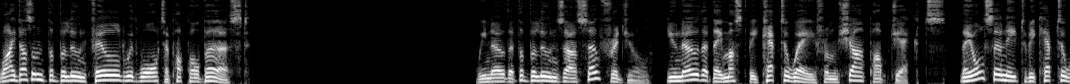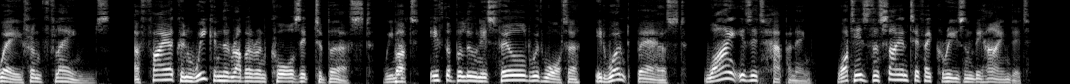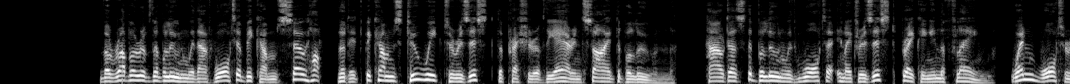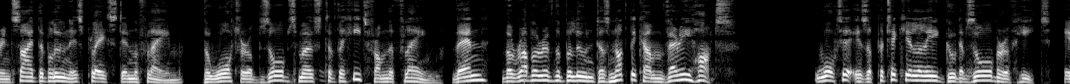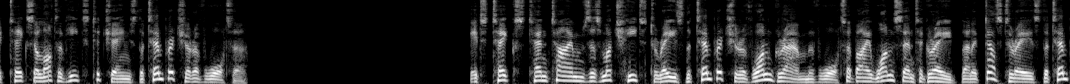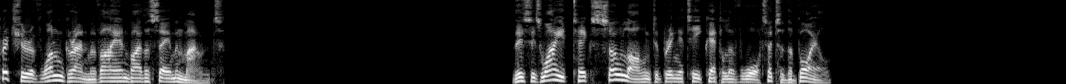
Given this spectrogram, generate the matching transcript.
why doesn't the balloon filled with water pop or burst? We know that the balloons are so fragile, you know that they must be kept away from sharp objects, they also need to be kept away from flames. A fire can weaken the rubber and cause it to burst. We but, if the balloon is filled with water, it won't burst. Why is it happening? What is the scientific reason behind it? The rubber of the balloon without water becomes so hot, that it becomes too weak to resist the pressure of the air inside the balloon. How does the balloon with water in it resist breaking in the flame? When water inside the balloon is placed in the flame, the water absorbs most of the heat from the flame. Then, the rubber of the balloon does not become very hot. Water is a particularly good absorber of heat, it takes a lot of heat to change the temperature of water. It takes 10 times as much heat to raise the temperature of 1 gram of water by 1 centigrade than it does to raise the temperature of 1 gram of iron by the same amount. This is why it takes so long to bring a tea kettle of water to the boil.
